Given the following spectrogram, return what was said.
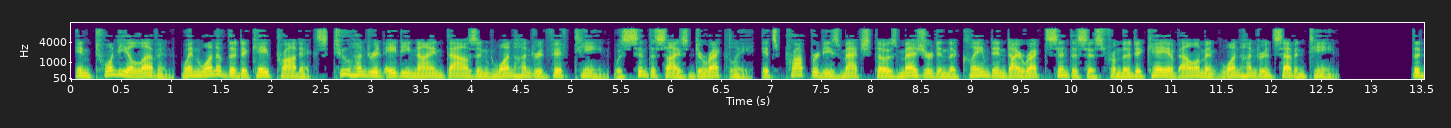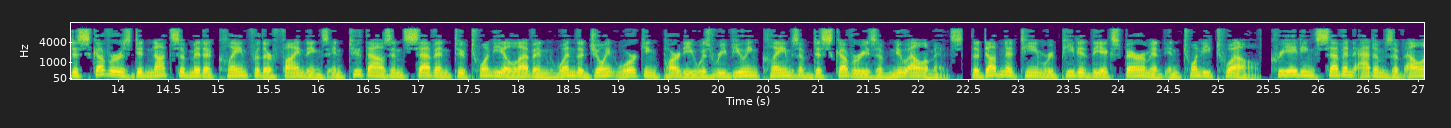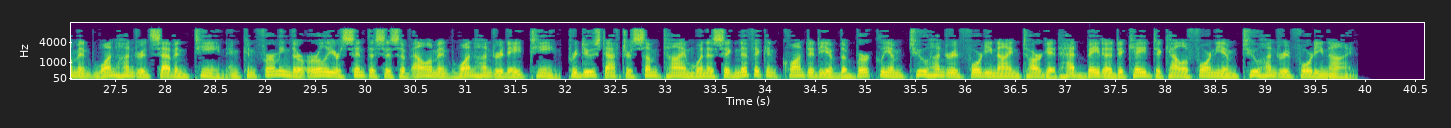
In 2011, when one of the decay products 289115 was synthesized directly, its properties matched those measured in the claimed indirect synthesis from the decay of element 117. The discoverers did not submit a claim for their findings in 2007 to 2011 when the Joint Working Party was reviewing claims of discoveries of new elements. The Dubna team repeated the experiment in 2012, creating 7 atoms of element 117 and confirming their earlier synthesis of element 118, produced after some time when a significant quantity of the berkelium 249 target had beta decayed to californium 249.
